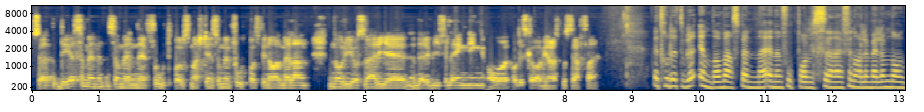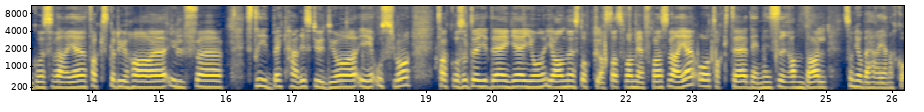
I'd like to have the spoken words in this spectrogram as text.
Så att det är som en, som en fotbollsmatch, det är som en fotbollsfinal mellan Norge och Sverige där det blir förlängning och, och det ska avgöras på straffar. Jeg tror dette blir enda mer spennende enn en fotballfinale mellom Norge og Sverige. Takk skal du ha, Ulf eh, Stridbekk her i studio i Oslo. Takk også til deg, Jan Stokklassa, som var med fra Sverige, og takk til Dennis Ravndal, som jobber her i NRK.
